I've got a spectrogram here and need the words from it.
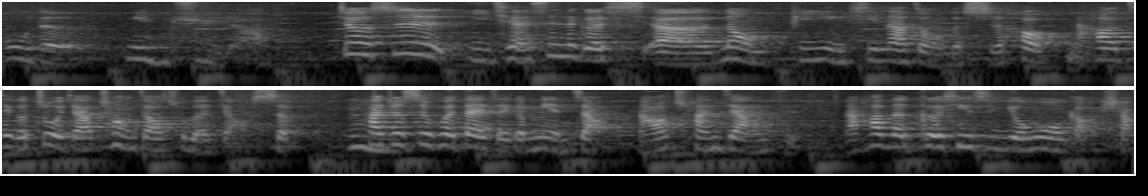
怖的面具啊？就是以前是那个呃那种皮影戏那种的时候，然后这个作家创造出的角色，他就是会戴着一个面罩，然后穿这样子，然后他的个性是幽默搞笑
